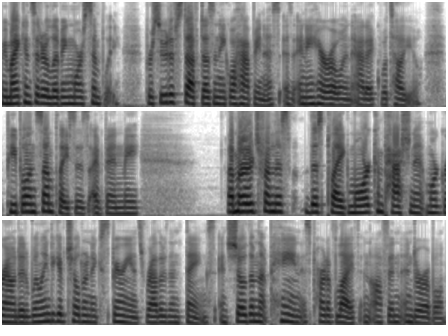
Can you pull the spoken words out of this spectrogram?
We might consider living more simply. Pursuit of stuff doesn't equal happiness, as any heroin addict will tell you. People in some places I've been may emerge from this this plague more compassionate, more grounded, willing to give children experience rather than things, and show them that pain is part of life and often endurable.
